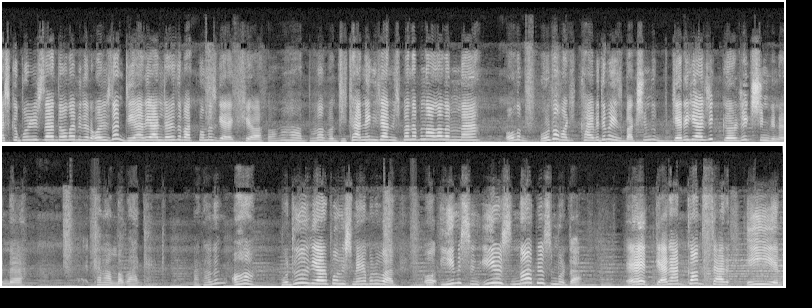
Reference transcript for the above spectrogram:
başka polisler de olabilir. O yüzden diğer yerlere de bakmamız gerekiyor. Aa, baba gitar ne güzelmiş. Bana bunu alalım mı? Oğlum burada vakit kaybedemeyiz. Bak şimdi geri gelecek göreceksin gününü. Tamam baba hadi. Bakalım. Aha burada da diğer polis memuru var. O, iyi misin? İyi misin? Ne yapıyorsun burada? Evet Kerem komiser iyiyim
